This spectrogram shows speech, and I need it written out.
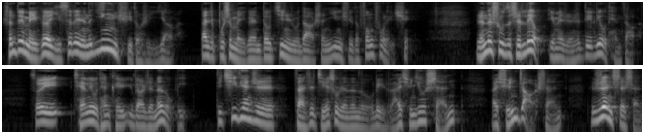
神对每个以色列人的应许都是一样的，但是不是每个人都进入到神应许的丰富里去。人的数字是六，因为人是第六天造的，所以前六天可以预表人的努力。第七天是暂时结束人的努力，来寻求神，来寻找神，认识神，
